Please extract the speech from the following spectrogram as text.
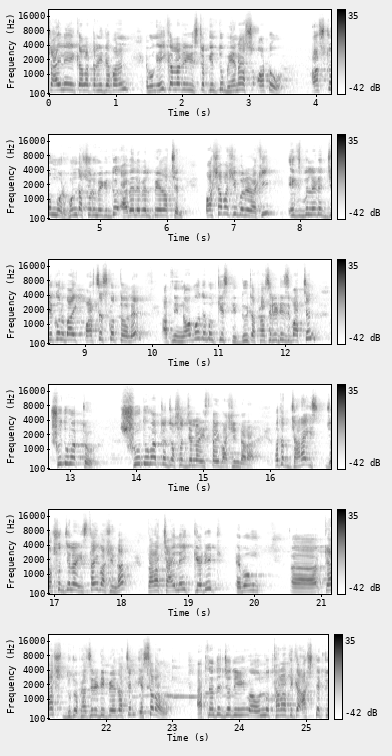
চাইলে এই কালারটা নিতে পারেন এবং এই কালারের স্টক কিন্তু ভেনাস অটো আস্টম্বর হোন্ডা শোরুমে কিন্তু অ্যাভেলেবেল পেয়ে যাচ্ছেন। পাশাপাশি বলে রাখি এক্সব্লেডের যে কোনো বাইক পারচেস করতে হলে আপনি নগদ এবং কিস্তি দুইটা ফ্যাসিলিটিস পাচ্ছেন। শুধুমাত্র শুধুমাত্র যশোর জেলার স্থায়ী বাসিন্দারা। অর্থাৎ যারা যশোর জেলার স্থায়ী বাসিন্দা, তারা চাইলেই ক্রেডিট এবং ক্যাশ দুটো ফ্যাসিলিটি পেয়ে যাচ্ছেন। এছাড়াও আপনাদের যদি অন্য থানা থেকে আসতে একটু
